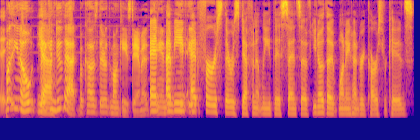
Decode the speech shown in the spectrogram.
Eh, but you know, they can do that because they're the Monkees, damn it. And, I mean, it- it- at first, there was definitely this sense of, you know, the 1 800 Cars for Kids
